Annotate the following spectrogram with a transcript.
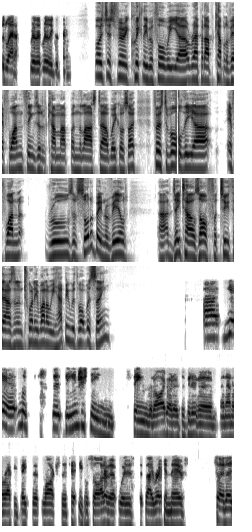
good ladder, really really good thing. Boys, just very quickly before we uh, wrap it up, a couple of F1 things that have come up in the last uh, week or so. First of all, the uh, F1 rules have sort of been revealed. Uh, details of for 2021. Are we happy with what we're seeing? Uh, yeah, look, the, the interesting thing that I got as a bit of a, an Anaraki geek that likes the technical side of it was that they reckon they've so they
